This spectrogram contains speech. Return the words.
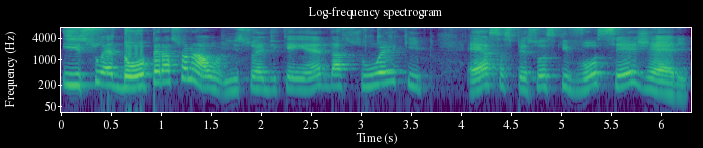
isso é do operacional, isso é de quem é da sua equipe. Essas pessoas que você gere,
